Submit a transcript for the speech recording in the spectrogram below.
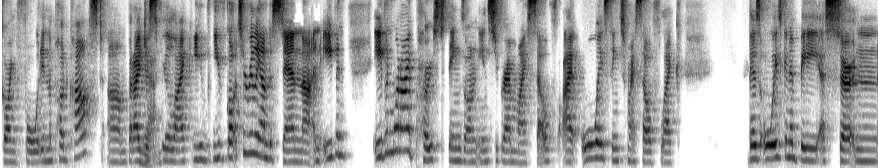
going forward in the podcast. Um, but i just yeah. feel like you've you've got to really understand that. And even even when i post things on instagram myself i always think to myself like there's always going to be a certain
